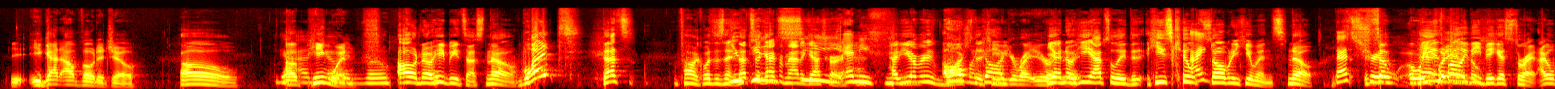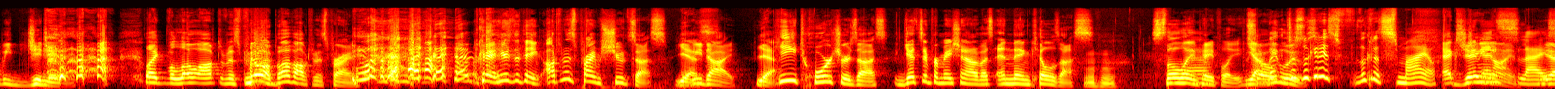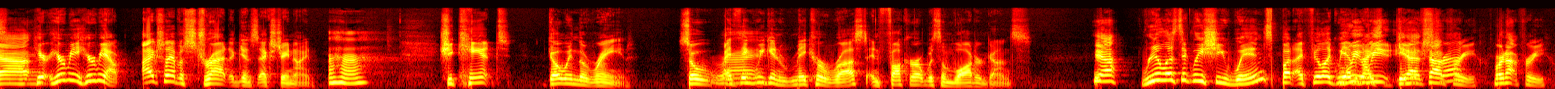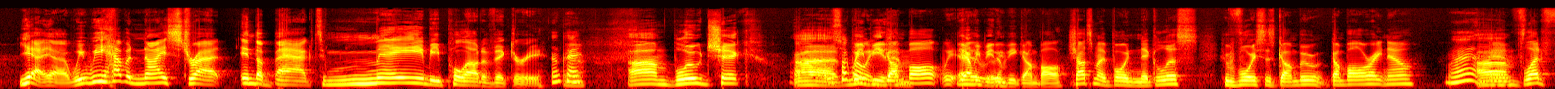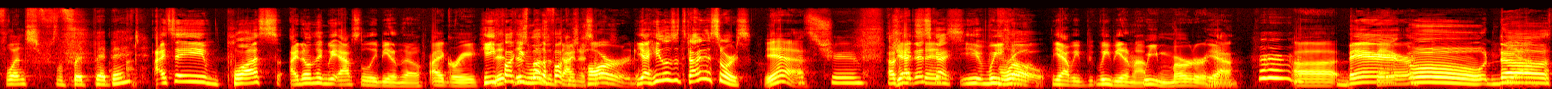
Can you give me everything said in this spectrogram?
You, you got outvoted, Joe. Oh, A uh, outvoted, penguin. boo. oh no, he beats us. No, What? that's fuck. What's his name? You that's the guy from Madagascar. see anything. Have you ever oh watched Oh my the God, TV? you're right, you're yeah, right, no, you're he absolutely did. He's killed I- so many humans. No, That's true. So are he's putting probably him the biggest threat. I will be genuine. like below Optimus Prime? no, above Optimus Prime. okay, here's the thing. Optimus Prime shoots us. Yes. we die. Yeah. he tortures us, gets information out of us, and then kills us slowly and painfully. Yeah, So- we lose. Just look at his look at his smile. XJ9. And slice. Yeah. Hear, hear me, hear me out. I actually have a strat against XJ9. Uh huh. Uh-huh. She can't go in the rain, so I think we can make her rust and fuck her up with some water guns. yeah. Realistically, she wins, but I feel like we have We, a nice we, yeah, it's not free. We're not free. Yeah, yeah. We we have a nice strat in the bag to maybe pull out a victory. Okay. Um, blue chick. Uh, Let's talk we about beat Gumball. him. We, yeah, uh, we beat him. We beat Gumball. Shout out to my boy Nicholas, who voices Gumbo Gumball right now. What? Um, and Fled Flint's Flint. I say plus. I don't think we absolutely beat him though. I agree. He Th- fucking this lives with dinosaurs. hard. Yeah, he lives with dinosaurs. yeah. That's true. Okay, this Jetsons, guy. he- we bro. Yeah, we we beat him up. we murder him. yeah. Him. Uh, Bear. Bear. Oh no.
